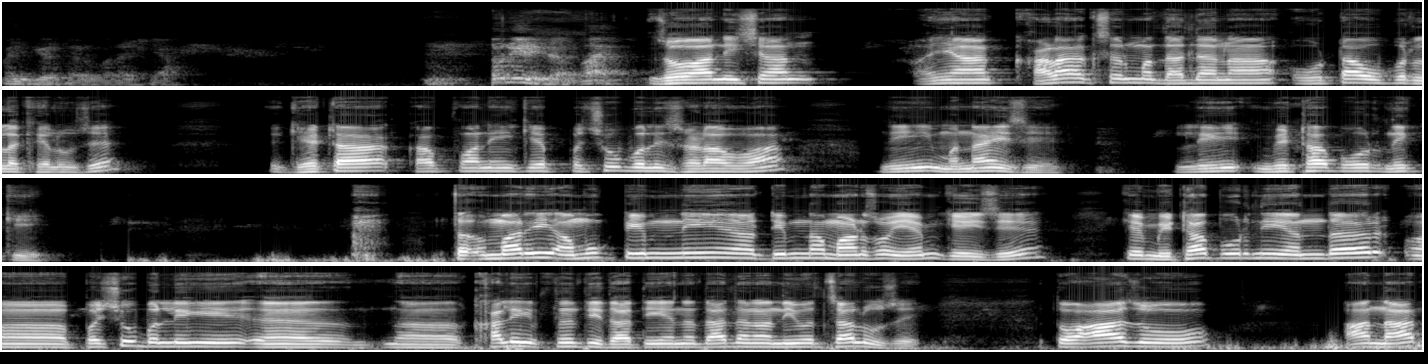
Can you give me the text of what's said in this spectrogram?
પંચોતેર વર્ષ જો આ નિશાન અહીંયા કાળા અક્ષરમાં દાદાના ઓટા ઉપર લખેલું છે ઘેટા કાપવાની કે પશુ બલિ ચડાવવાની મનાઈ છે. લી મીઠાપુર નિક્કી. તમારી અમુક ટીમની, ટીમના માણસો એમ કહે છે કે મીઠાપુરની અંદર પશુ બલિ ખાલી નથી થતી અને દાદાના નિવેદ ચાલુ છે. તો આ જુઓ, આ નાદ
